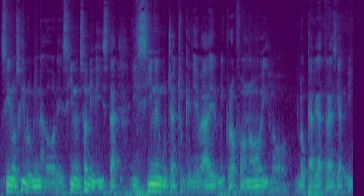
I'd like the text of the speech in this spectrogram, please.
sin los iluminadores, sin el sonidista y sin el muchacho que lleva el micrófono y lo, lo carga atrás y,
